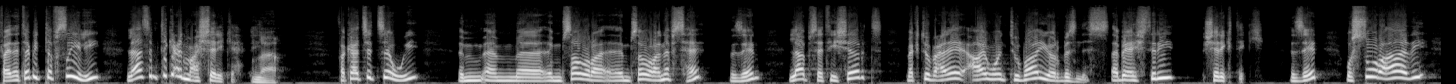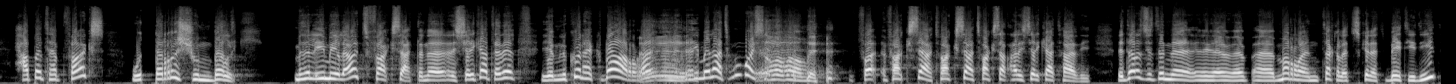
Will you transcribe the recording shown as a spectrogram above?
فإذا تبي التفصيلي لازم تقعد مع الشركة. نعم. فكانت شو تسوي؟ مصورة مصورة نفسها زين لابسة تي شيرت مكتوب عليه I want to buy your business أبي أشتري شركتك زين والصورة هذه حطتها بفاكس وتطرشهم bulk مثل الايميلات فاكسات. لأن الشركات هذيل يملكونها كبار إيه. الايميلات مو ما شاء الله فاكسات فاكسات فاكسات على الشركات هذه. لدرجة إن آه، آه، مرة انتقلت سكنت بيت جديد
